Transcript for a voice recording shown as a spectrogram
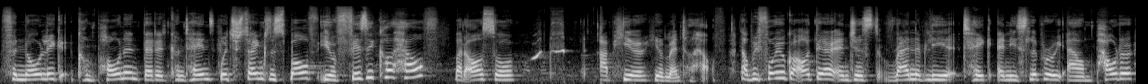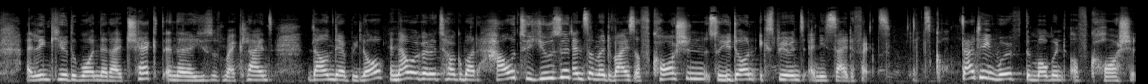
phenolic component that it contains, which strengthens both your physical health, but also up here your mental health. Now, before you go out there and just randomly take any slippery elm powder, I link you the one that I checked and that I use with my clients down there below. And now we're going to talk about how to use it and some advice of caution so you don't experience any side effects. Let's go. Starting with the moment of caution.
